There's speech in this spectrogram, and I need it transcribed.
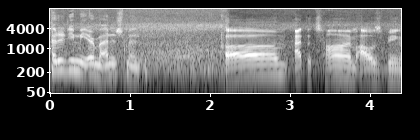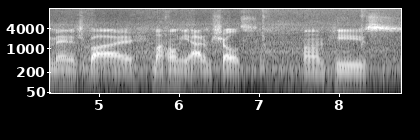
How did you meet your management? Um, at the time, I was being managed by my homie Adam Schultz. Um, he's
